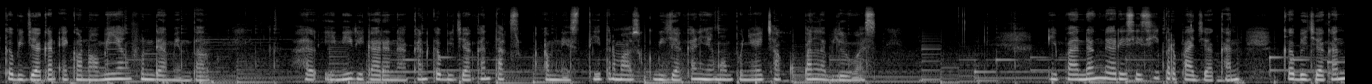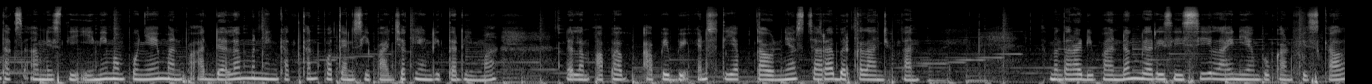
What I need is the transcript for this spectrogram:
kebijakan ekonomi yang fundamental Hal ini dikarenakan kebijakan tax amnesty termasuk kebijakan yang mempunyai cakupan lebih luas. Dipandang dari sisi perpajakan, kebijakan tax amnesty ini mempunyai manfaat dalam meningkatkan potensi pajak yang diterima dalam APBN setiap tahunnya secara berkelanjutan. Sementara dipandang dari sisi lain yang bukan fiskal,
